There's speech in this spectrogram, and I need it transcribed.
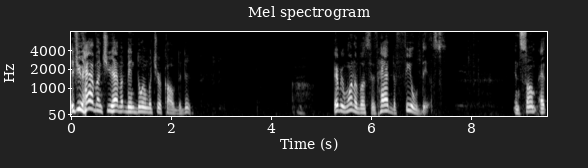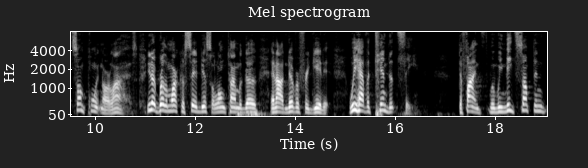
If you haven't, you haven't been doing what you're called to do. Every one of us has had to feel this in some, at some point in our lives. You know, Brother Marcus said this a long time ago, and I'll never forget it. We have a tendency to find, when we need something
